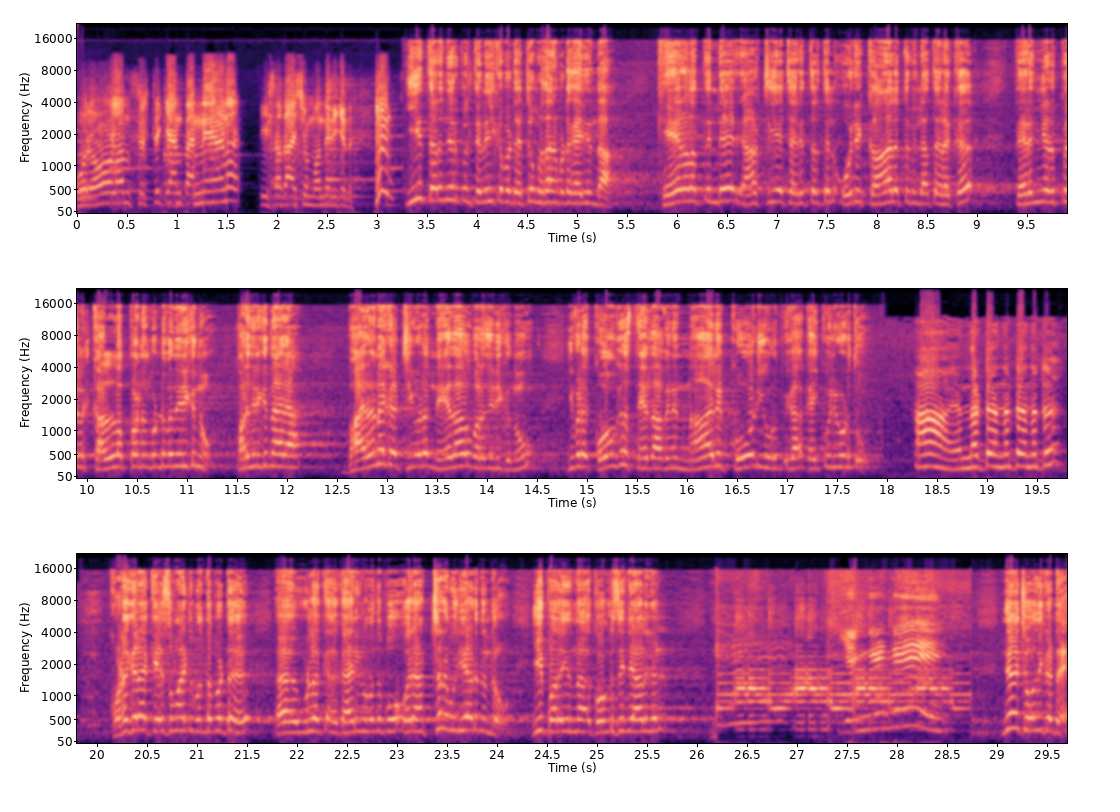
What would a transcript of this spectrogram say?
ഒരോളം സൃഷ്ടിക്കാൻ തന്നെയാണ് ഈ സദാശിവം വന്നിരിക്കുന്നത്. ഈ തെരഞ്ഞെടുപ്പിൽ തെളിയിക്കപ്പെട്ട ഏറ്റവും പ്രധാനപ്പെട്ട കാര്യം എന്താ? കേരളത്തിന്റെ രാഷ്ട്രീയ ചരിത്രത്തിൽ ഒരു കാലത്തും ഇല്ലാത്ത നിലയ്ക്ക് തെരഞ്ഞെടുപ്പിൽ കള്ളപ്പണം കൊണ്ടുവന്നിരിക്കുന്നു. പറഞ്ഞിരിക്കുന്ന ആരാ? ഭരണകക്ഷിയുടെ നേതാവ് പറഞ്ഞിരിക്കുന്നു. ഇവിടെ കോൺഗ്രസ് നേതാവിന് നാല് കോടി ഉറുപ്പിക കൈക്കൂലി കൊടുത്തു. ആ എന്നിട്ട് എന്നിട്ട് എന്നിട്ട്? കൊടകര കേസുമായിട്ട് ബന്ധപ്പെട്ട് ഉള്ള കാര്യങ്ങൾ വന്നപ്പോ ഒരക്ഷരം ഉരിയാടുന്നുണ്ടോ? ഈ പറയുന്ന കോൺഗ്രസിന്റെ ആളുകൾ? ഞാൻ ചോദിക്കട്ടെ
